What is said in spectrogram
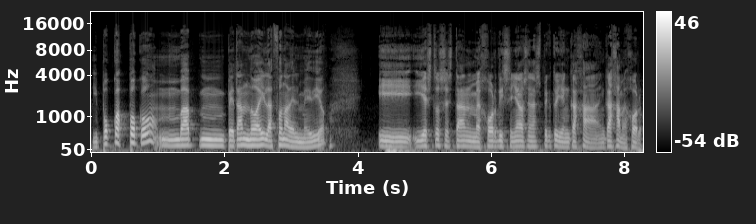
y poco a poco mm, va mm, petando ahí la zona del medio. Y, y, estos están mejor diseñados en aspecto y encaja, encaja mejor.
